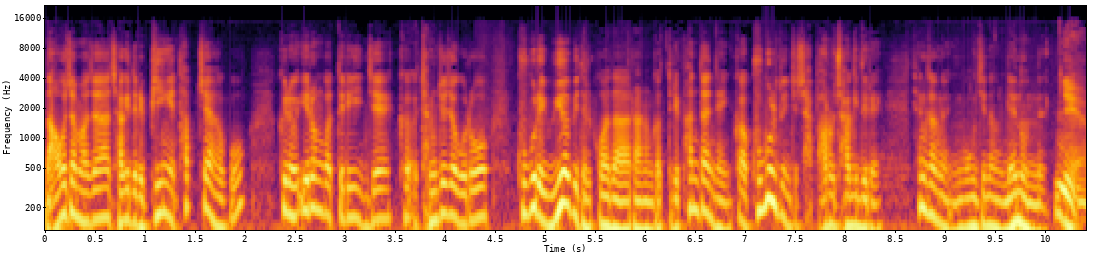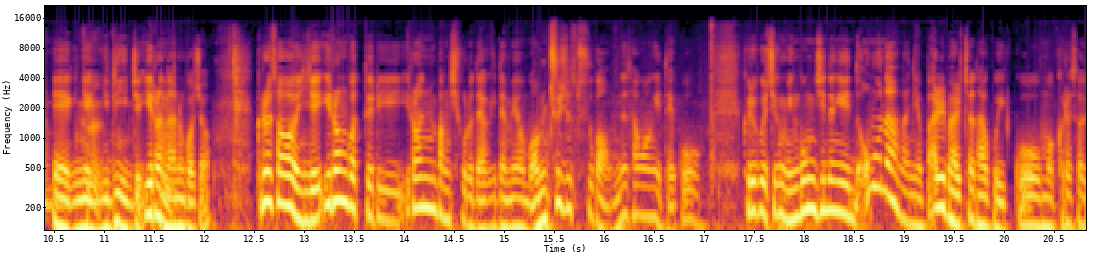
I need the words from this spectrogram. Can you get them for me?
나오자마자 자기들의 빙에 탑재하고 그리고 이런 것들이 이제 그 잠재적으로 구글의 위협이 될 거다라는 것들이 판단되니까 구글도 이제 바로 자기들의 생성형 인공지능을 내놓는 예, 예 그냥 일이 이제 일어나는 음. 거죠. 그래서 이제 이런 것들이 이런 방식으로 나게 되면 멈추실 수가 없는 상황이 되고 그리고 지금 인공지능이 너무나 많이 빨리 발전하고 있고 뭐 그래서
